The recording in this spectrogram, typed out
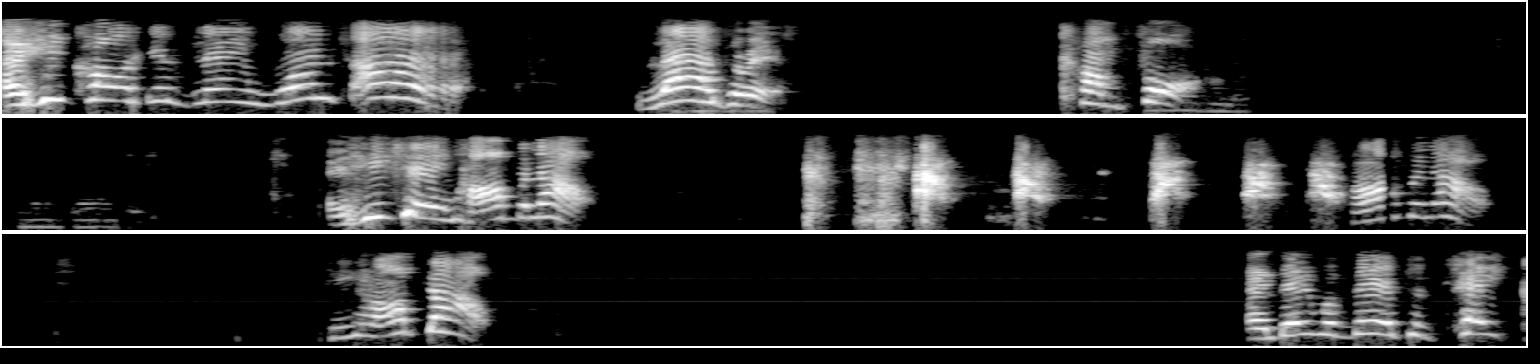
And he called his name one time Lazarus, come forth. And he came hopping out. hopping out. He hopped out. And they were there to take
